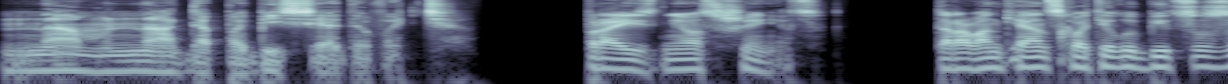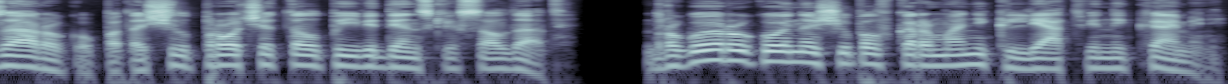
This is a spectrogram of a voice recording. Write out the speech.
«Нам надо побеседовать», – произнес Шинец. Таравангиан схватил убийцу за руку, потащил прочь от толпы виденских солдат. Другой рукой нащупал в кармане клятвенный камень,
